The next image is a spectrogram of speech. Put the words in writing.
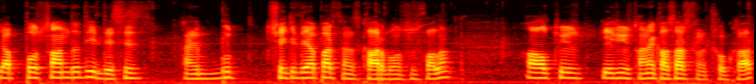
yapboz sandığı değil de siz hani bu şekilde yaparsanız karbonsuz falan 600-700 tane kasarsınız çok rahat.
